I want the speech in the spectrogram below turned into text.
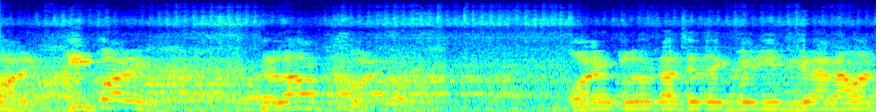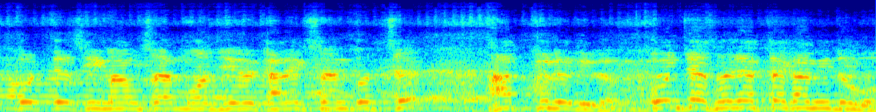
করে, কি করে? খেলাফ করে। অনেক লোক আছে, দেখবে ঈদগাহ নামাজ পড়তেছে, ইমাম সাহেব মসজিদের কালেকশন করছে, হাত তুলে দিল, পঞ্চাশ হাজার টাকা আমি দেবো।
